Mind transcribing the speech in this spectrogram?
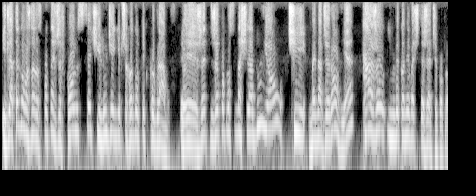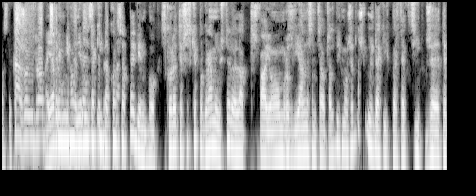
I dlatego można rozpoznać, że w Polsce ci ludzie nie przechodzą tych programów, y, że, że po prostu naśladują ci menadżerowie, każą im wykonywać te rzeczy po prostu, każą im robić A ja bym, Michał, nie był taki prawda? do końca pewien, bo skoro te wszystkie programy już tyle lat trwają, rozwijane są cały cały czas, być może doszli już do jakiejś perfekcji, że, te,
